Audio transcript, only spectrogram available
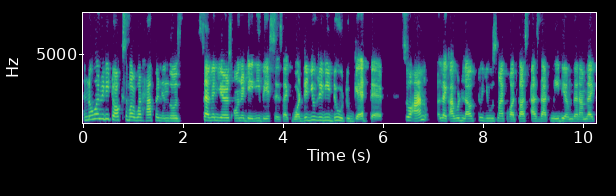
And no one really talks about what happened in those seven years on a daily basis like what did you really do to get there? So i'm like i would love to use my podcast as that medium that i'm like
